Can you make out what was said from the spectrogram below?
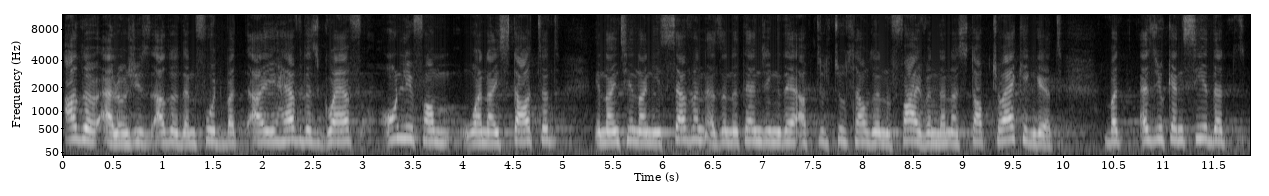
other allergies other than food, but I have this graph only from when I started in 1997 as an attending there up till 2005, and then I stopped tracking it. But as you can see that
